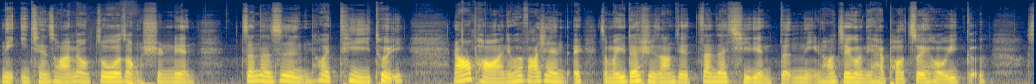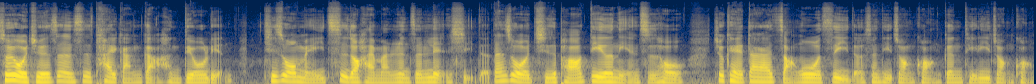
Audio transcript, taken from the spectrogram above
你以前从来没有做过这种训练，真的是会踢腿。然后跑完你会发现，哎，怎么一堆学长姐站在起点等你，然后结果你还跑最后一个，所以我觉得真的是太尴尬，很丢脸。其实我每一次都还蛮认真练习的，但是我其实跑到第二年之后，就可以大概掌握自己的身体状况跟体力状况。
